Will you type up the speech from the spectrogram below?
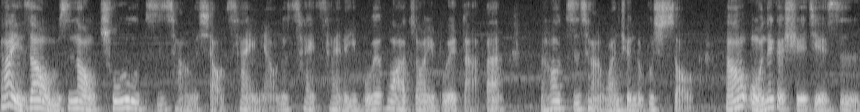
然后你知道我们是那种初入职场的小菜鸟，就菜菜的，也不会化妆，也不会打扮，然后职场完全都不熟。然后我那个学姐是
